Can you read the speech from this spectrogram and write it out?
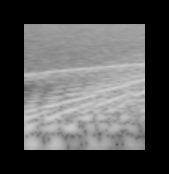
Whoa.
